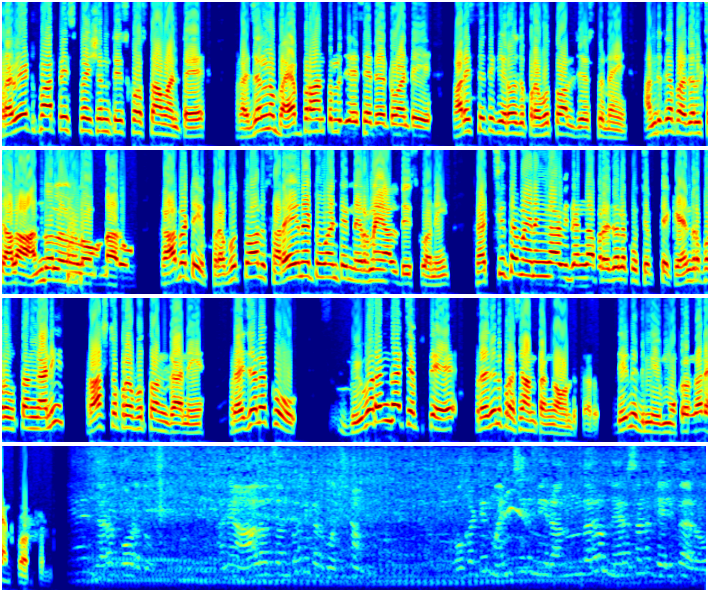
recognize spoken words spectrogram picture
ప్రైవేట్ పార్టిసిపేషన్ తీసుకొస్తామంటే ప్రజలను భయభ్రాంతులు చేసేటటువంటి పరిస్థితికి ఈరోజు ప్రభుత్వాలు చేస్తున్నాయి. అందుకే ప్రజలు చాలా ఆందోళనలో ఉన్నారు. కాబట్టి ప్రభుత్వాలు సరైనటువంటి నిర్ణయాలు తీసుకొని ఖచ్చితమైన విధంగా ప్రజలకు చెప్తే కేంద్ర ప్రభుత్వం కానీ రాష్ట్ర ప్రభుత్వం కానీ ప్రజలకు వివరంగా చెప్తే ప్రజలు ప్రశాంతంగా ఉంటారు. దీన్ని మీ ముఖంగా నేను కోరుతున్నాను. ఒకటి మంచిది మీరందరూ నిరసన తెలిపారు.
